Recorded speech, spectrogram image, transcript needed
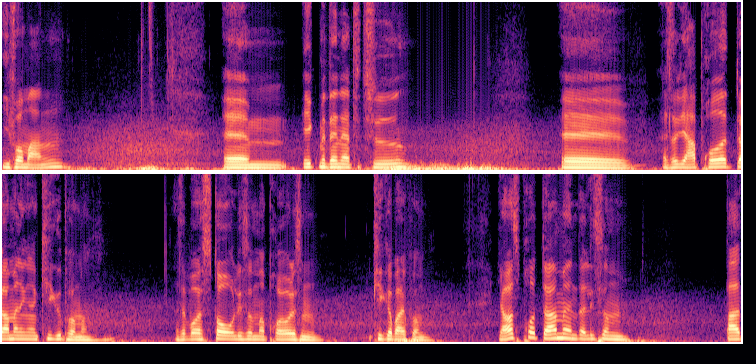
I får for mange. Øhm, ikke med den attitude. Øh, altså, jeg har prøvet, at dørmanden ikke engang kiggede på mig. Altså, hvor jeg står ligesom og prøver ligesom, kigger bare ikke på mig. Jeg har også prøvet dørmænd, der ligesom bare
